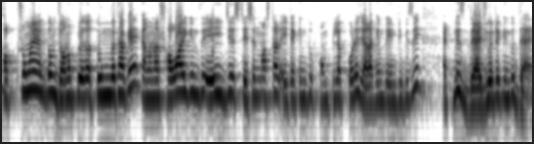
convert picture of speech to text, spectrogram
সবসময় একদম জনপ্রিয়তা তুঙ্গে থাকে, কেননা সবাই কিন্তু এই যে স্টেশন মাস্টার এটা কিন্তু ফর্ম ফিল আপ করে যারা কিন্তু এনটিপিসি অ্যাটলিস্ট গ্র্যাজুয়েটে কিন্তু দেয়,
